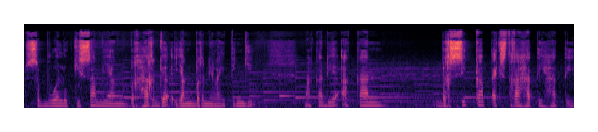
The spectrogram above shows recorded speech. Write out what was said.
sebuah lukisan yang berharga, yang bernilai tinggi, maka dia akan bersikap ekstra hati-hati,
